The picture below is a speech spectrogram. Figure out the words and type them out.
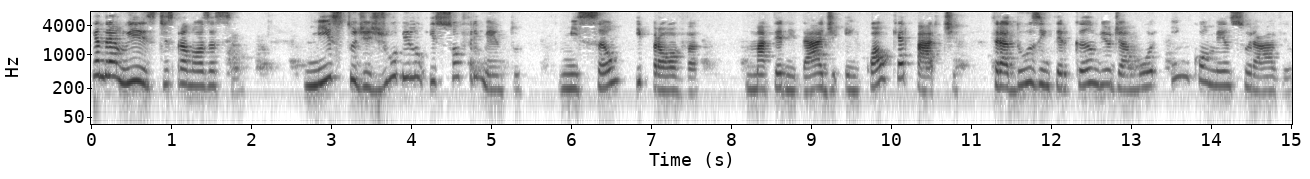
E André Luiz diz para nós assim: misto de júbilo e sofrimento, missão e prova, maternidade em qualquer parte, traduz intercâmbio de amor incomensurável,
